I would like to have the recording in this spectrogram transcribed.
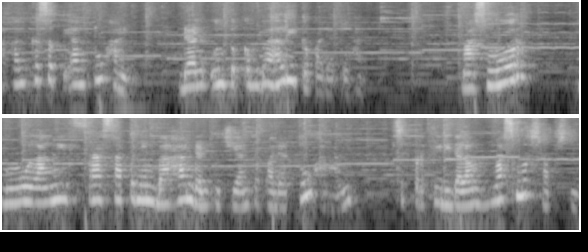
akan kesetiaan Tuhan dan untuk kembali kepada Tuhan. Mazmur mengulangi frasa penyembahan dan pujian kepada Tuhan seperti di dalam Mazmur 136.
